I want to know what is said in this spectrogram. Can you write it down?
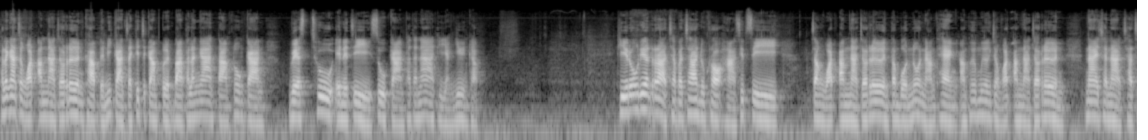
พนักงานจังหวัดอำนาจเจริญครับได้มีการจัดกิจกรรมเปิดบานพลังงานตามโครงการ Waste to Energy สู่การพัฒนาที่ยั่งยืนครับ ที่โรงเรียนราชประชานุเคราะห์หา14 จังหวัดอำนาจเจริญตำบลโน่นน้ำแทงอำเภอเมืองจังหวัดอำนาจเจริญ นายชนาชาช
